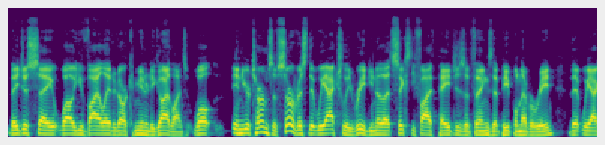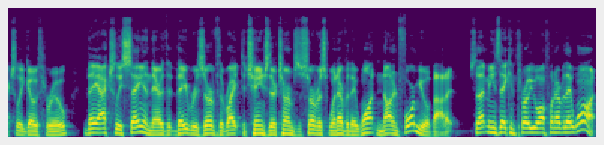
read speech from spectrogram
they just say, "Well, you violated our community guidelines." Well, in your terms of service that we actually read, you know that 65 pages of things that people never read that we actually go through. They actually say in there that they reserve the right to change their terms of service whenever they want and not inform you about it. So that means they can throw you off whenever they want.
